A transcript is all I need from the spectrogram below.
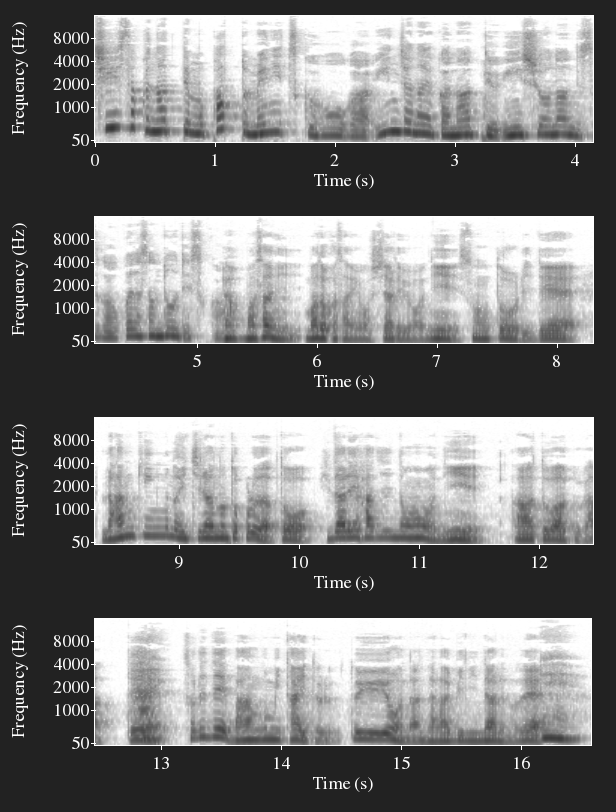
小さくなってもパッと目につく方がいいんじゃないかなっていう印象なんですが、岡田さんどうですいやかまさに、まどかさんがおっしゃるように、その通りで、ランキングの一覧のところだと、左端の方にアートワークがあって、はい。それで番組タイトルというような並びになるので、え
